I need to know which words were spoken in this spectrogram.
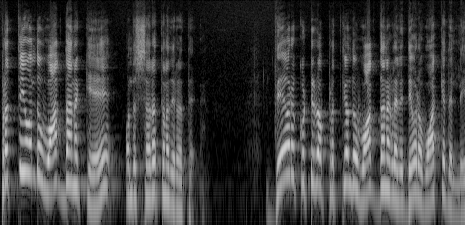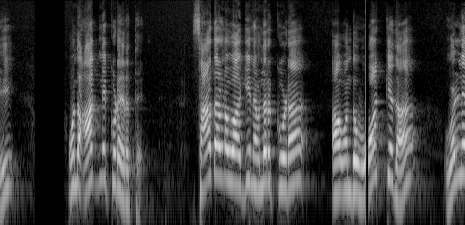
ಪ್ರತಿಯೊಂದು ವಾಗ್ದಾನಕ್ಕೆ ಒಂದು ಷರತ್ತನದಿರುತ್ತೆ. ದೇವರು ಕೊಟ್ಟಿರೋ ಪ್ರತಿಯೊಂದು ವಾಗ್ದಾನಗಳಲ್ಲಿ, ದೇವರ ವಾಕ್ಯದಲ್ಲಿ ಒಂದು ಆಜ್ಞೆ ಕೂಡ ಇರುತ್ತೆ. ಸಾಧಾರಣವಾಗಿ ನಾವೆಲ್ಲರೂ ಕೂಡ ಆ ಒಂದು ವಾಕ್ಯದ ಒಳ್ಳೆಯ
